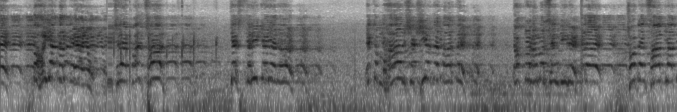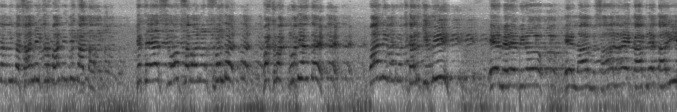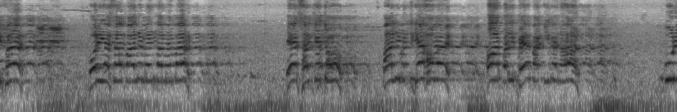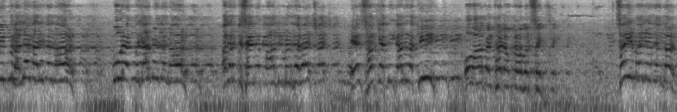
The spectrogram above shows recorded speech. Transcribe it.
ਮੁਹੱਈਆ ਕਰਕੇ ਆਏ ਹੋ। ਪਿਛਲੇ 5 ਸਾਲ ਜਿਸ ਤਰੀਕੇ ਦੇ ਨਾਲ ਇੱਕ ਮਹਾਨ ਸ਼ਖਸੀਅਤ ਦੇ ਤੌਰ ਤੇ ਡਾਕਟਰ ਅਮਰ ਸਿੰਘ ਜੀ ਨੇ ਛੋਟੇ ਸਾਹਿਬਜ਼ਾਦਿਆਂ ਦੀ ਲਸਾਨੀ ਕੁਰਬਾਨੀ ਦੀ ਗਾਥਾ ਜਿੱਥੇ ਇਸ ਲੋਕ ਸਭਾ ਨਾਲ ਸੰਬੰਧਿਤ ਵੱਖ-ਵੱਖ ਮੁੱਦਿਆਂ ਤੇ ਪਾਰਲੀਮੈਂਟ ਵਿੱਚ ਗੱਲ ਕੀਤੀ, ਇਹ ਮੇਰੇ ਵੀਰੋ, ਇਹ ਲਾ ਮਿਸਾਲ ਹੈ ਕਾਬਲੇ ਤਾਰੀਫ ਹੈ ਕੋਈ ਐਸਾ ਪਾਰਲੀਮੈਂਟ ਦਾ ਮੈਂਬਰ ਇਹ ਸਰਕੇ ਚੋਂ ਪਾਰਲੀਮੈਂਟ ਗਿਆ ਹੋਵੇ ਔਰ ਬੜੀ ਬੇਬਾਕੀ ਦੇ ਨਾਲ, ਪੂਰੀ ਧੜੱਲੇਦਾਰੀ ਦੇ ਨਾਲ, ਪੂਰੇ ਤਜਰਬੇ ਦੇ ਨਾਲ ਅਗਰ ਕਿਸੇ ਨੇ ਪਾਰਲੀਮੈਂਟ ਦੇ ਵਿੱਚ ਇਸ ਹਲਕੇ ਦੀ ਗੱਲ ਰੱਖੀ, ਉਹ ਆ ਬੈਠਾ ਡਾਕਟਰ ਅਮਰ ਸਿੰਘ ਸਹੀ ਮਾਇਨੇ ਦੇ ਅੰਦਰ।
